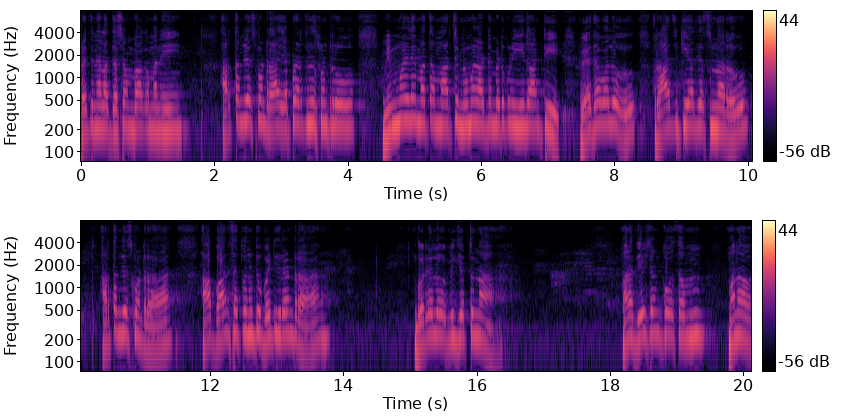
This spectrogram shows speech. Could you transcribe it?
ప్రతి నెల దశం భాగం అని అర్థం చేసుకుంటారా? ఎప్పుడు అర్థం చేసుకుంటారు? మిమ్మల్ని మతం మార్చి మిమ్మల్ని అడ్డం పెట్టుకుని ఇలాంటి వేధవలు రాజకీయాలు చేస్తున్నారు. అర్థం చేసుకుంటారా? ఆ బానిసత్వం నుండి బయటికి రండిరా? గొర్రెలు మీకు చెప్తున్నా. మన దేశం కోసం మన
